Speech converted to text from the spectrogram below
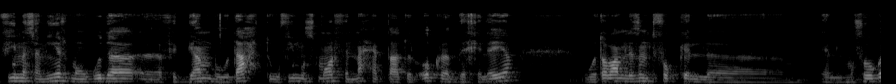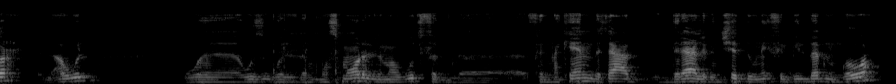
في مسامير موجودة آه، في الجنب وتحت وفي مسمار في الناحية بتاعة الأكرة الداخلية. وطبعا لازم تفك المسوجر الأول والمسمار اللي موجود في في المكان بتاع الدراع اللي بنشد ونقفل بيه الباب من جوه.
